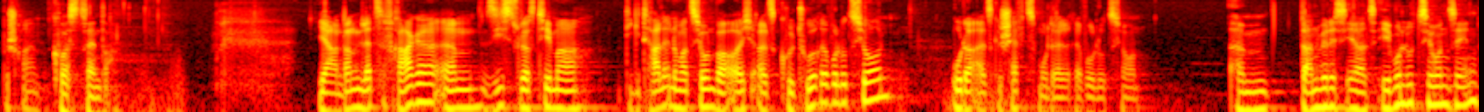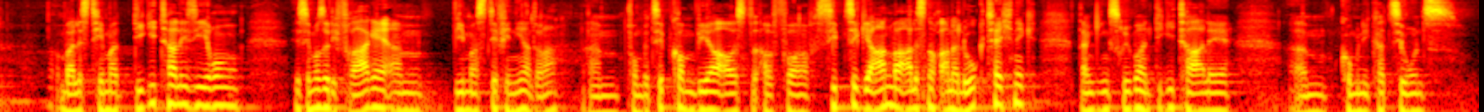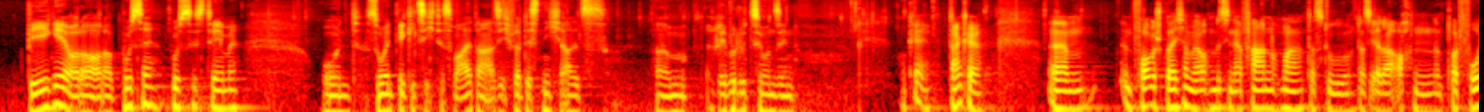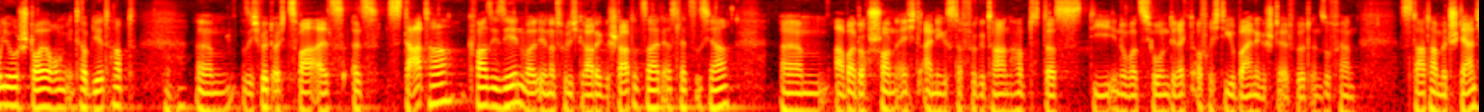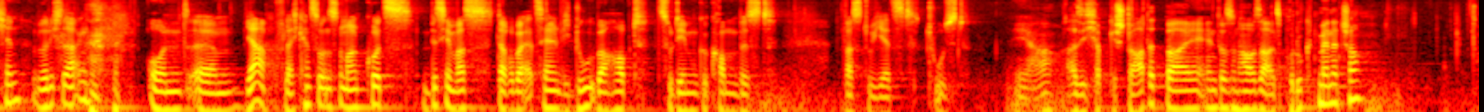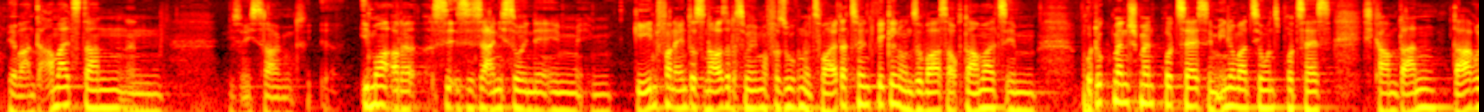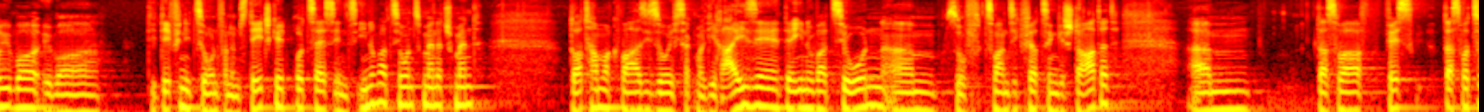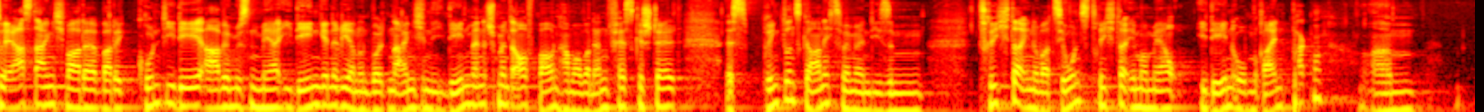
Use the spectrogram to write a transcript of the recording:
beschreiben? Cost Center. Ja, und dann letzte Frage. Ähm, siehst du das Thema digitale Innovation bei euch als Kulturrevolution oder als Geschäftsmodellrevolution? Ähm, dann würde ich es eher als Evolution sehen, weil das Thema Digitalisierung ist immer so die Frage, ähm, wie man es definiert, oder? Ähm, vom Prinzip kommen wir aus, auf, vor 70 Jahren war alles noch Analogtechnik, dann ging es rüber in digitale ähm, Kommunikationswege oder, oder Busse, Bussysteme. Und so entwickelt sich das weiter. Also ich würde das nicht als ähm, Revolution sehen. Okay, danke. Ähm, Im Vorgespräch haben wir auch ein bisschen erfahren nochmal, dass du, dass ihr da auch eine Portfoliosteuerung etabliert habt. Mhm. Ähm, also ich würde euch zwar als, als Starter quasi sehen, weil ihr natürlich gerade gestartet seid erst letztes Jahr, ähm, aber doch schon echt einiges dafür getan habt, dass die Innovation direkt auf richtige Beine gestellt wird. Insofern Starter mit Sternchen, würde ich sagen. Und ähm, ja, vielleicht kannst du uns noch mal kurz ein bisschen was darüber erzählen, wie du überhaupt zu dem gekommen bist, was du jetzt tust. Ja, also ich habe gestartet bei Anderson Hauser als Produktmanager. Wir waren damals dann, ein, wie soll ich sagen, immer, oder es ist eigentlich so in, im, im Gehen von Anderson Hauser, dass wir immer versuchen, uns weiterzuentwickeln. Und so war es auch damals im Produktmanagementprozess, im Innovationsprozess. Ich kam dann darüber, über die Definition von einem Stage-Gate-Prozess ins Innovationsmanagement. Dort haben wir quasi so, ich sag mal, die Reise der Innovation ähm, so 2014 gestartet. Ähm, das war fest, das war zuerst eigentlich war der, war die Grundidee, ah, wir müssen mehr Ideen generieren und wollten eigentlich ein Ideenmanagement aufbauen, haben aber dann festgestellt, es bringt uns gar nichts, wenn wir in diesem Trichter, Innovationstrichter immer mehr Ideen oben reinpacken, ähm,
